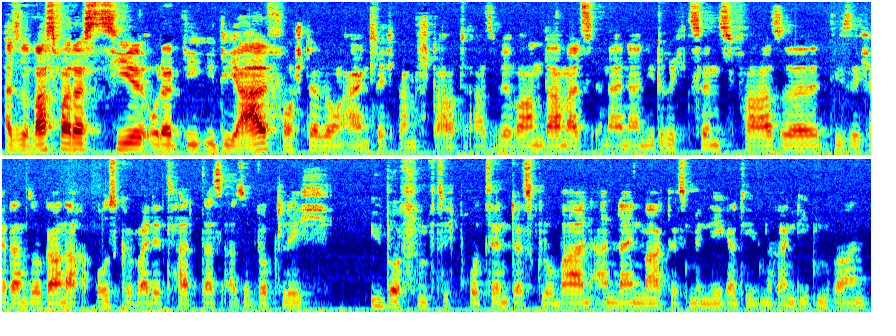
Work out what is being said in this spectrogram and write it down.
Also was war das Ziel oder die Idealvorstellung eigentlich beim Start? Also wir waren damals in einer Niedrigzinsphase, die sich ja dann sogar noch ausgeweitet hat, dass also wirklich über 50 Prozent des globalen Anleihenmarktes mit negativen Renditen waren.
